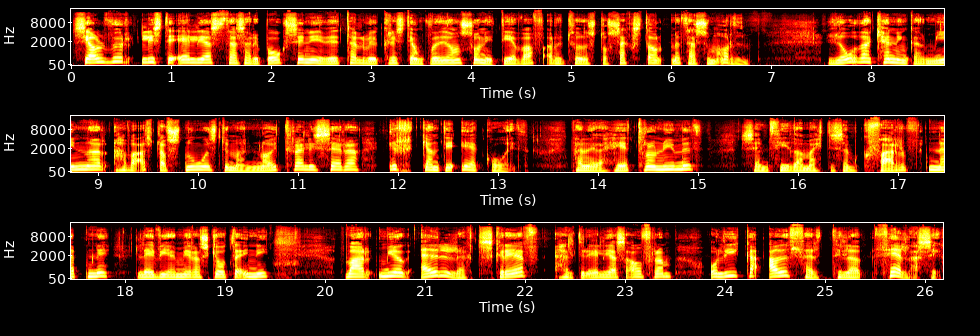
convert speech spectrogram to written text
Sjálfur lísti Elias þessari bóksinni í viðtal við Kristján Guðjónsson í DFF árið 2016 með þessum orðum. Ljóðakenningar mínar hafa alltaf snúist um að neutralisera yrkjandi egoið, þannig að heteronýmið sem þýðamætti sem kvarf nefni, leif ég mér að skjóta inn í, var mjög eðlilegt skref, heldur Elias áfram, og líka aðferð til að þela sig.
